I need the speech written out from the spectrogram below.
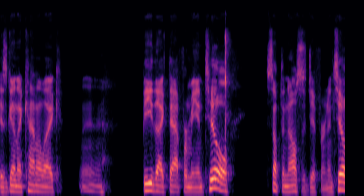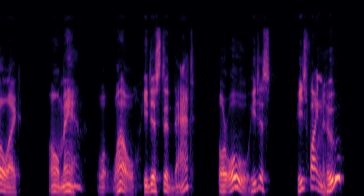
is going to kind of like eh, be like that for me until something else is different. Until like, oh man, whoa, he just did that or oh, he just he's fighting who?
